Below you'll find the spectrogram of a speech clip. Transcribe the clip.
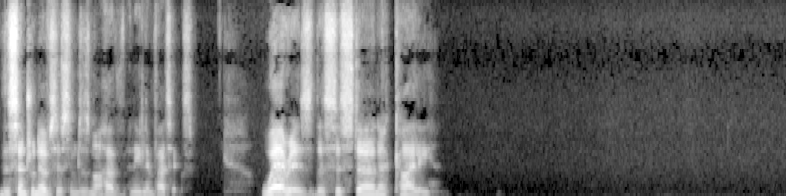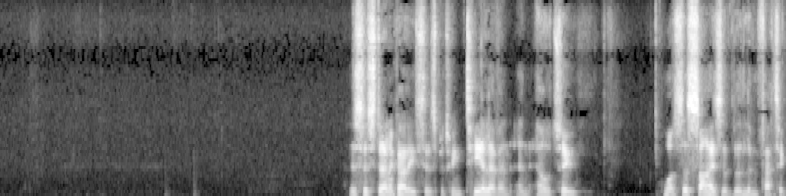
The central nervous system does not have any lymphatics. Where is the cisterna chyli? The cisterna chyli sits between T11 and L2. What's the size of the lymphatic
